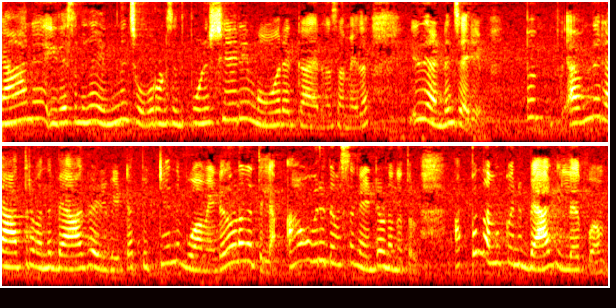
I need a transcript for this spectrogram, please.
ഞാൻ ഇതേ സമയത്ത് ഞാൻ എന്നും ചോറുണ്ട്. സമയത്ത് പുളിശ്ശേരി മോരൊക്കെ ആയിരുന്ന സമയത്ത് ഇത് രണ്ടും ചരിയും. ഇപ്പം അന്ന് രാത്രി വന്ന് ബാഗ് കഴുകിയിട്ട് പിറ്റേന്ന് പോകാൻ വേണ്ടി അത് ഉണങ്ങത്തില്ല. ആ ഒരു ദിവസം കഴിഞ്ഞിട്ട് ഉണങ്ങത്തുള്ളൂ. അപ്പം നമുക്കൊരു ബാഗ് ഇല്ലാതെ പോകാൻ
